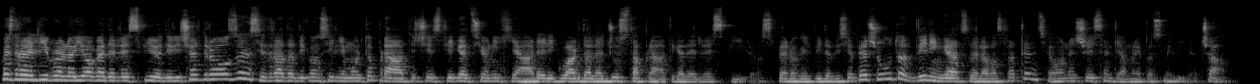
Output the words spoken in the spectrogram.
Questo era il libro Lo yoga del respiro di Richard Rosen. Si tratta di consigli molto pratici e spiegazioni chiare riguardo alla giusta pratica del respiro. Spero che il video vi sia piaciuto, vi ringrazio della vostra attenzione e ci risentiamo nei prossimi video. Ciao!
